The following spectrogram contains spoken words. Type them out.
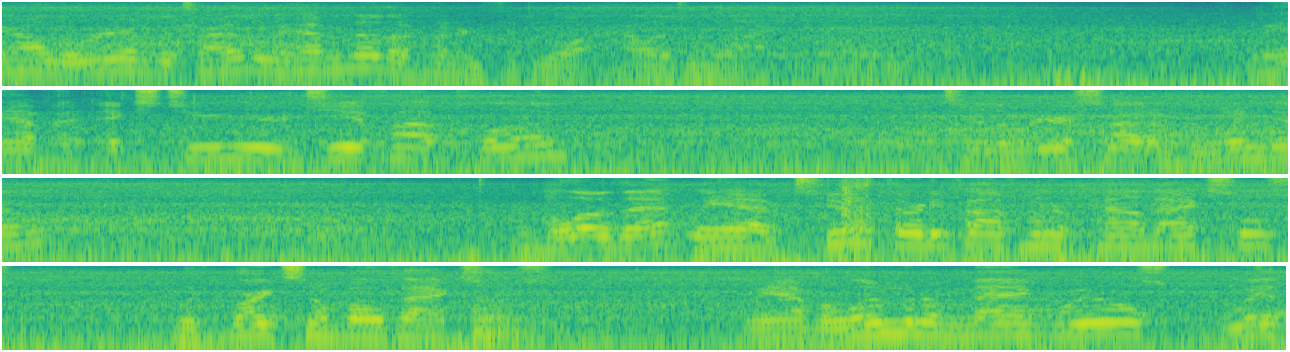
Here on the rear of the trailer, we have another 150 watt halogen light. We have an exterior GFI plug to the rear side of the window. And below that, we have two 3,500 pound axles with brakes on both axles. We have aluminum mag wheels with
